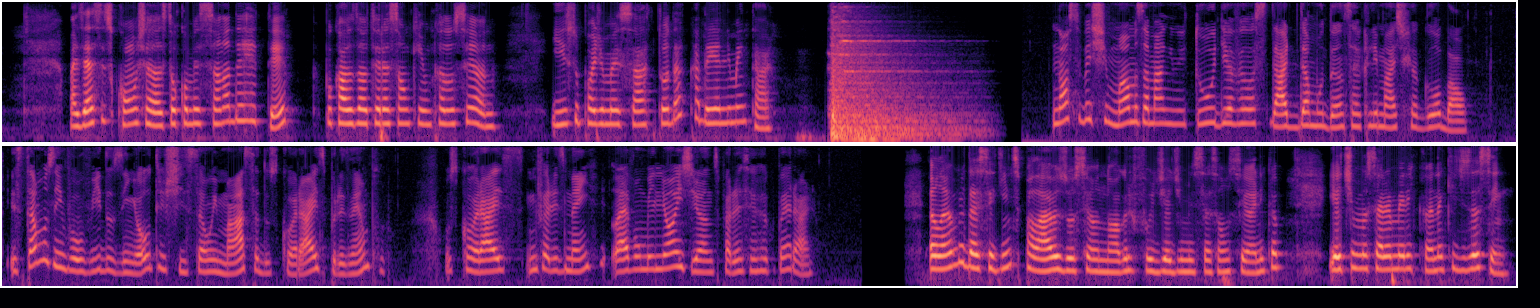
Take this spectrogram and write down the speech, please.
Mas essas conchas elas estão começando a derreter por causa da alteração química do oceano, e isso pode ameaçar toda a cadeia alimentar. Nós subestimamos a magnitude e a velocidade da mudança climática global. Estamos envolvidos em outra extinção em massa dos corais, por exemplo? Os corais, infelizmente, levam milhões de anos para se recuperar. Eu lembro das seguintes palavras do oceanógrafo de administração oceânica e atmosfera americana que diz assim:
